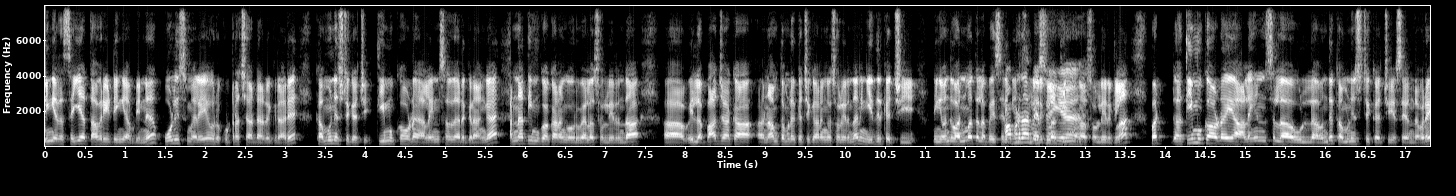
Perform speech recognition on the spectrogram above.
நீங்க இதை செய்ய தவறிட்டீங்க அப்படின்னு போலீஸ் மேலேயே ஒரு குற்றச்சாட்டா இருக்கிறாரு. கம்யூனிஸ்ட் கட்சி திமுகவோட அலைன்ஸ்ல தான் இருக்கிறாங்க. அண்ணா திமுக காரங்க ஒரு வேலை சொல்லியிருந்தா இல்ல பாஜக நாம் தமிழர் கட்சிக்காரங்க சொல்லியிருந்தா நீங்க எதிர்க்கட்சி நீங்க வந்து வன்மத்துல பேசுறீங்க. திமுக சொல்லியிருக்கலாம். பட் திமுகவுடைய அலையன்ஸ்ல உள்ள வந்து கம்யூனிஸ்ட் கட்சியை சேர்ந்தவரே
